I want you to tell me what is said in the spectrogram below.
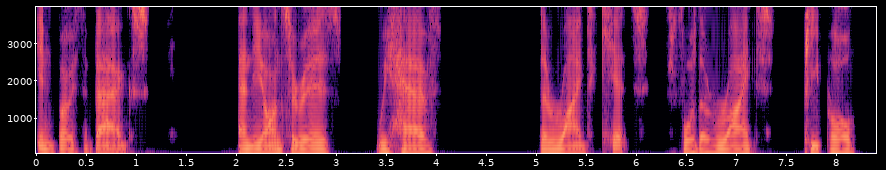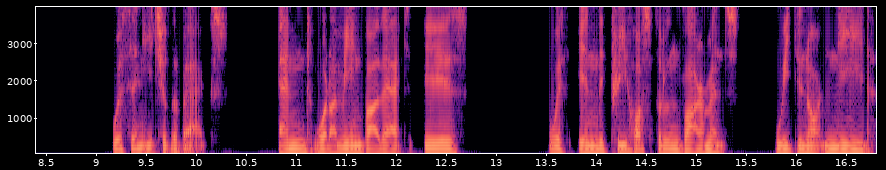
in both the bags? And the answer is we have the right kit for the right people within each of the bags. And what I mean by that is within the pre-hospital environment, we do not need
